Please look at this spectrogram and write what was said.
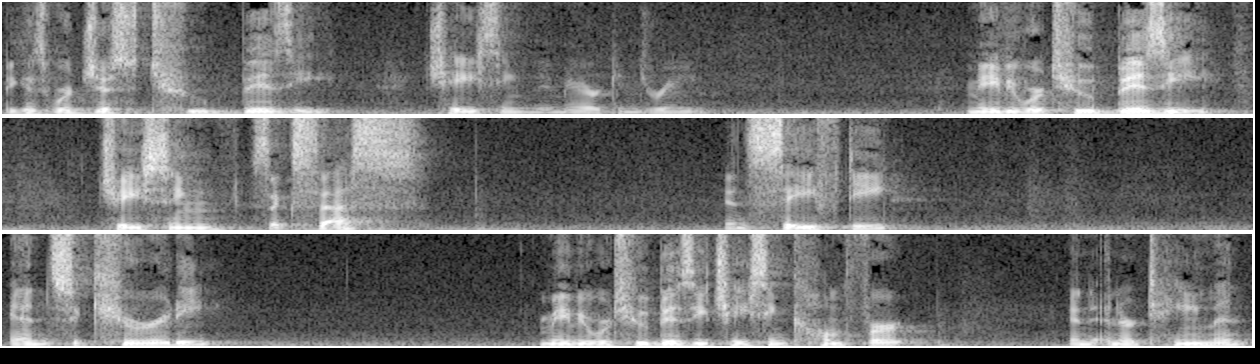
because we're just too busy chasing the American dream. Maybe we're too busy chasing success and safety and security. Maybe we're too busy chasing comfort and entertainment,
